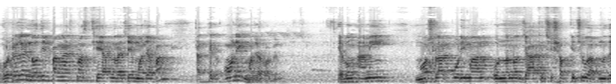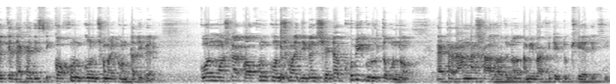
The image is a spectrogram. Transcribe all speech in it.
হোটেলে নদীর পাঙাশ মাছ খেয়ে আপনারা যে মজা পান, তার থেকে অনেক মজা পাবেন। এবং আমি মশলার পরিমাণ, অন্যান্য যা কিছু সব কিছু আপনাদেরকে দেখা দিচ্ছি কখন কোন সময় কোনটা দিবেন। কোন মশলা কখন কোন সময় দিবেন সেটা খুবই গুরুত্বপূর্ণ। একটা রান্না স্বাদ হওয়ার জন্য। আমি বাকিটা একটু খেয়ে দেখি।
